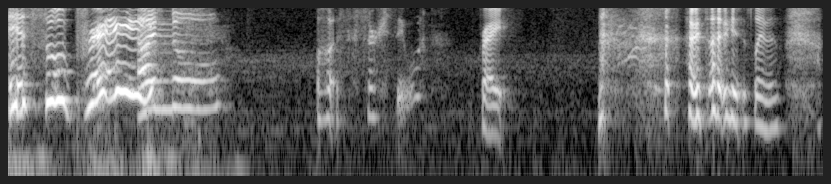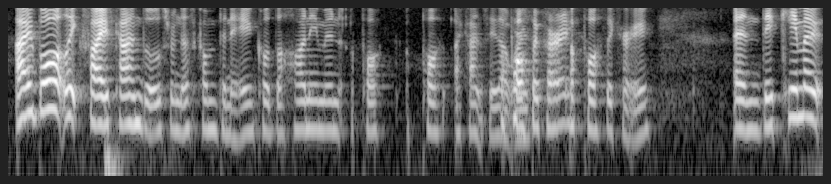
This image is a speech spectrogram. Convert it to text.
it's so pretty. I know. Oh, it's the Circe one. Right. How do I even explain this? I bought like five candles from this company called the Honeymoon Apoc. I can't say that word. Apothecary. Apothecary. And they came out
